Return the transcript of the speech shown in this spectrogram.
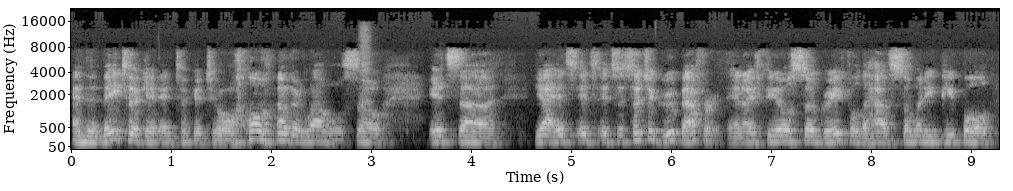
And then they took it and took it to a whole other level. So it's, uh, yeah, it's, it's, it's a, such a group effort. And I feel so grateful to have so many people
